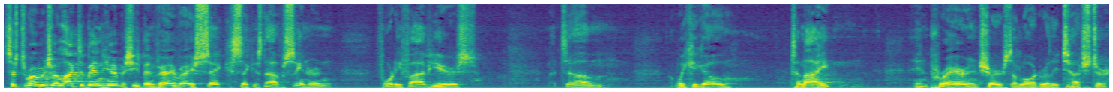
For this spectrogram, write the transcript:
Sister Burbridge would like to have been here, but she's been very, very sick, sickest I've seen her in 45 years. But um, a week ago tonight in prayer in church, the Lord really touched her.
